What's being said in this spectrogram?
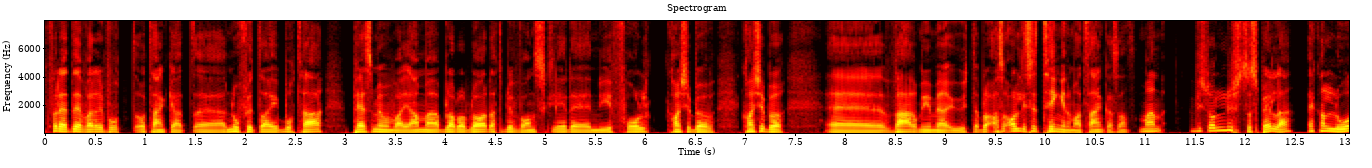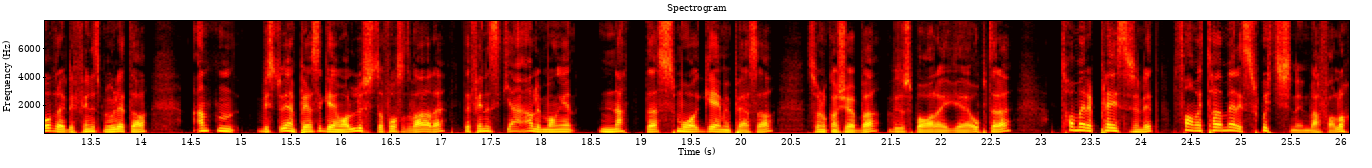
For det, det er veldig fort å tenke at eh, nå flytter jeg bort her, PC-en min må være hjemme, bla, bla, bla. Dette blir vanskelig, det er nye folk. Kanskje bør, kanskje bør eh, være mye mer ute. Bla, altså alle disse tingene man tenker. Sant? Men hvis du har lyst til å spille, jeg kan love deg det finnes muligheter. Enten hvis du er en PC-gamer og har lyst til å fortsatt være det. Det finnes jævlig mange nette, små gaming-PC-er som du kan kjøpe hvis du sparer deg eh, opp til det. Ta med deg PlayStation ditt. Faen meg, ta med deg Switchen din, i hvert fall. Da,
